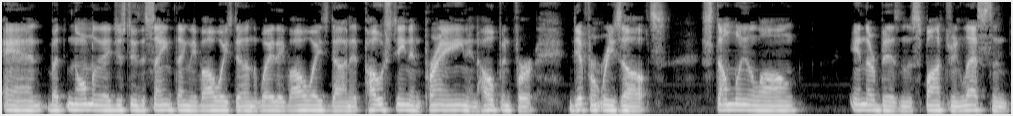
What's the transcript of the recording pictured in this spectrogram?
And, but normally they just do the same thing they've always done, the way they've always done it, posting and praying and hoping for different results, stumbling along in their business, sponsoring less than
